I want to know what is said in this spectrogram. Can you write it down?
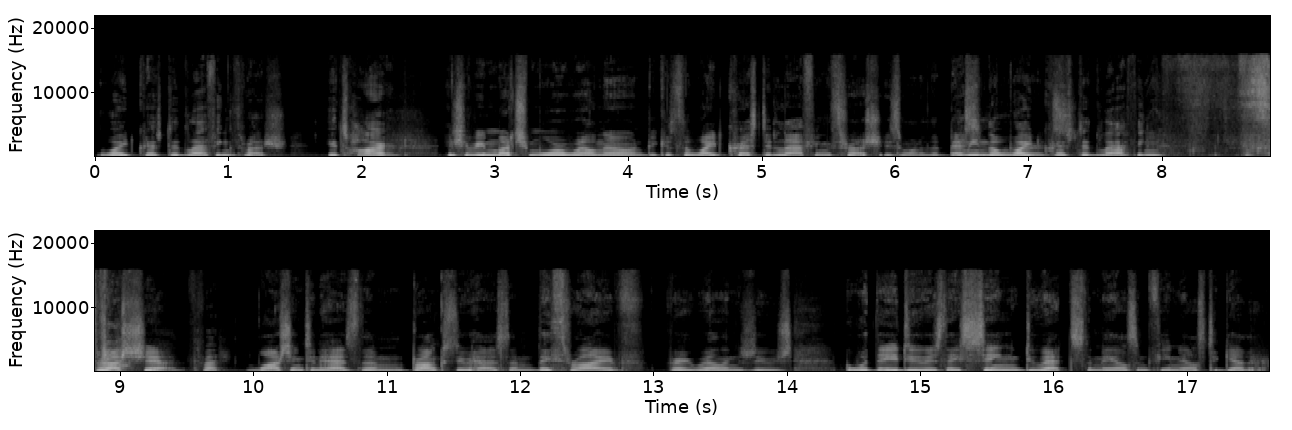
white crested laughing thrush, it's hard. It should be much more well known because the white crested laughing thrush is one of the best. You mean the white crested laughing thrush? Yeah, thrush? Washington has them. Bronx Zoo has them. They thrive very well in zoos. But what they do is they sing duets, the males and females together.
